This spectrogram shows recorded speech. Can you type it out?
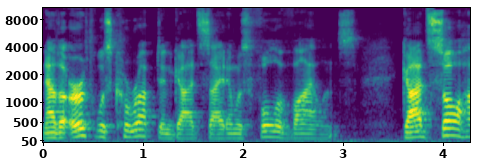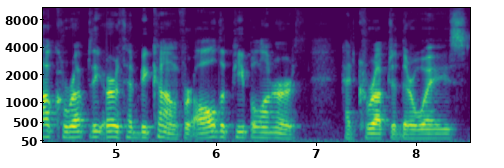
Now the earth was corrupt in God's sight and was full of violence. God saw how corrupt the earth had become, for all the people on earth had corrupted their ways.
